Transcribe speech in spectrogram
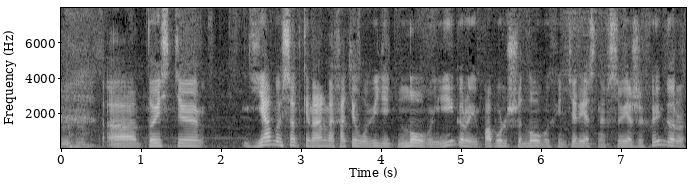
Угу. А, то есть э, я бы все-таки, наверное, хотел увидеть новые игры, побольше новых, интересных, свежих игр.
